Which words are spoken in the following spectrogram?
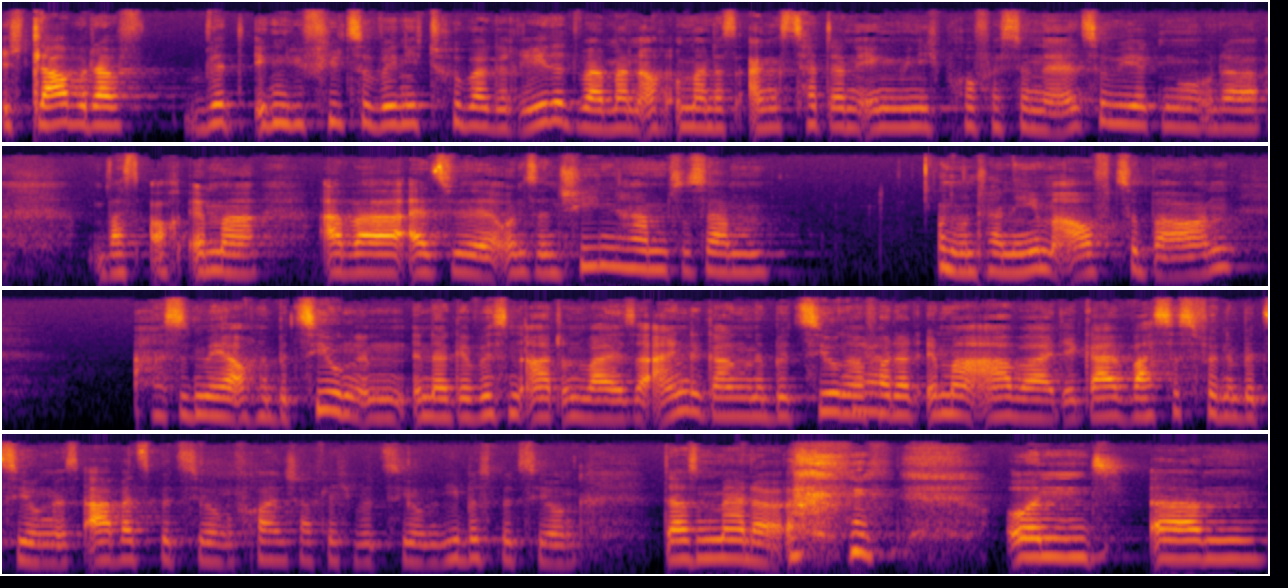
ich glaube, da wird irgendwie viel zu wenig drüber geredet, weil man auch immer das Angst hat, dann irgendwie nicht professionell zu wirken oder was auch immer. Aber als wir uns entschieden haben, zusammen ein Unternehmen aufzubauen, sind wir ja auch eine Beziehung in, in einer gewissen Art und Weise eingegangen. Eine Beziehung ja. erfordert immer Arbeit, egal was es für eine Beziehung ist. Arbeitsbeziehung, freundschaftliche Beziehung, Liebesbeziehung, doesn't matter. und ähm,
